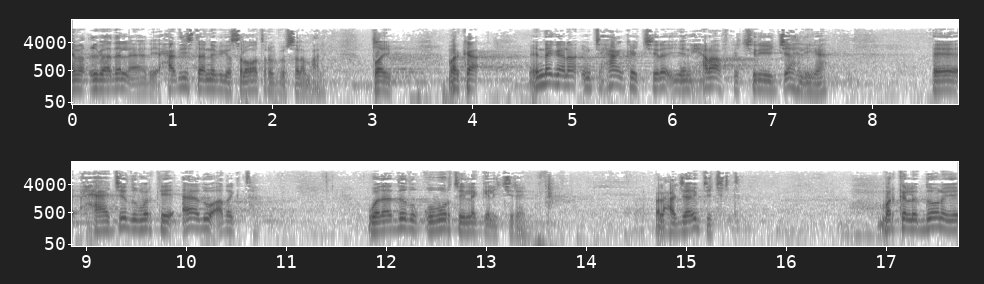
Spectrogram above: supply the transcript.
ama cibaado la aaday. Axaadiistaa nebiga salawatu rabbi wasalaamu caleyh marka innagana imtixaanka jira iyo inxiraafka jira iyo jahliga ee xaajadu markay aad u adagta wadaadadu qubuurtay la geli jireen. Bal cajaa'ibta jirta marka la doonayo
